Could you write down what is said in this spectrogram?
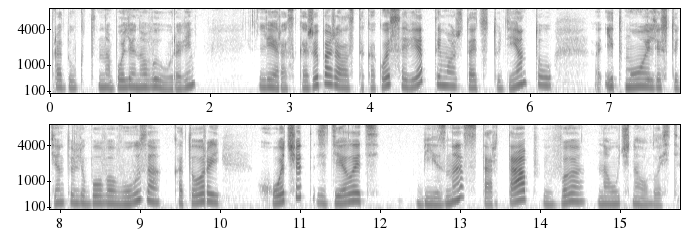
продукт на более новый уровень. Лера, скажи, пожалуйста, какой совет ты можешь дать студенту э, ИТМО или студенту любого вуза, который хочет сделать бизнес, стартап в научной области?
